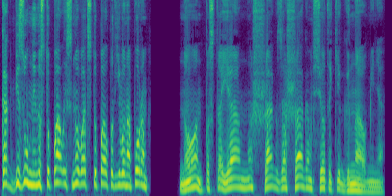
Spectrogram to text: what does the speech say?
как безумный наступал и снова отступал под его напором, но он постоянно, шаг за шагом, все-таки гнал меня.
